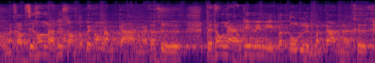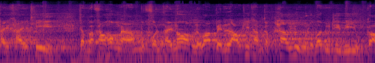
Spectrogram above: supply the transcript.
2นะครับซึ่งห้องน้ำที่ 2 ก็เป็นห้องน้ำกลางนะก็คือ เป็นห้องน้ำที่ไม่มีประตูอื่นมากั้นนะคือใครๆที่จะมาเข้าห้องน้ำบุคคลภายนอก หรือว่าเป็นเราที่ทำกับข้าวอยู่ หรือว่าดูทีวีอยู่ก็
